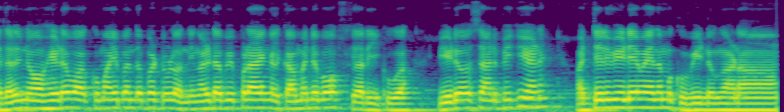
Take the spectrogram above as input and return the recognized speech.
ഏതായാലും നോഹയുടെ വാക്കുമായി ബന്ധപ്പെട്ടുള്ള നിങ്ങളുടെ അഭിപ്രായങ്ങൾ കമന്റ് ബോക്സിൽ അറിയിക്കുക. വീഡിയോ അവസാനിപ്പിക്കുകയാണ്. മറ്റൊരു വീഡിയോയുമായി നമുക്ക് വീണ്ടും കാണാം.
